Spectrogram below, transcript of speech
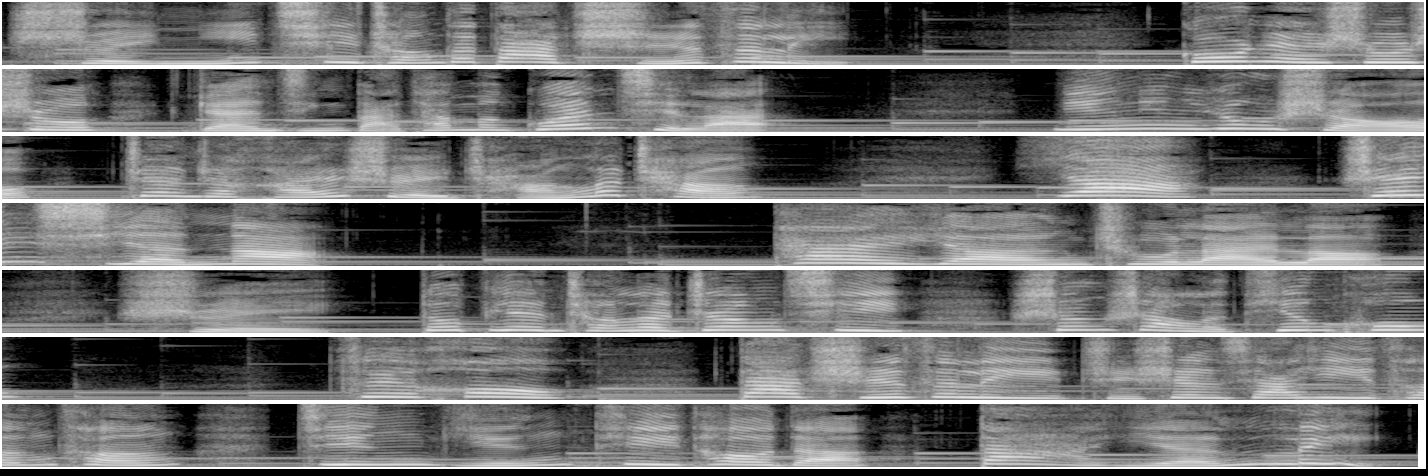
水泥砌成的大池子里，工人叔叔赶紧把它们关起来。宁宁用手蘸着海水尝了尝，呀，真咸呐！太阳出来了，水都变成了蒸汽，升上了天空。最后，大池子里只剩下一层层晶莹剔透的大盐粒。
